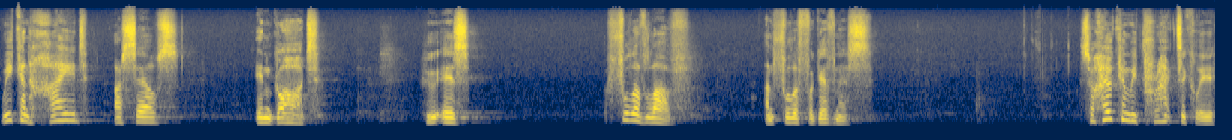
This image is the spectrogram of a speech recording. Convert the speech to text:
we can hide ourselves in God, who is full of love and full of forgiveness. So, how can we practically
